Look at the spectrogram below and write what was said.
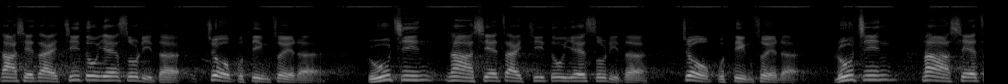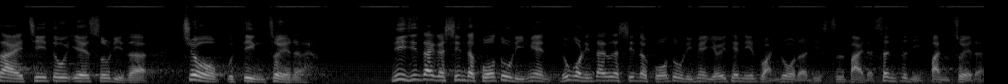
那些在基督耶稣里的，就不定罪了。如今那些在基督耶稣里的，就不定罪了。如今那些在基督耶稣里的，就不定罪了。你已经在一个新的国度里面。如果你在这个新的国度里面，有一天你软弱了，你失败了，甚至你犯罪了，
